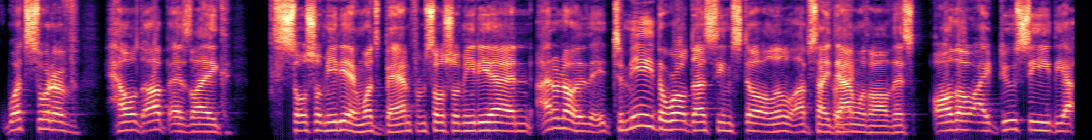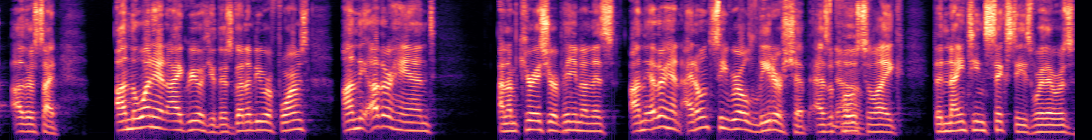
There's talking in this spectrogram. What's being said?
what's sort of held up as like social media and what's banned from social media. And I don't know. To me, the world does seem still a little upside down with all of this. Although I do see the other side. On the one hand, I agree with you. There's going to be reforms. On the other hand, and I'm curious your opinion on this. On the other hand, I don't see real leadership as opposed to like the 1960s where there was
